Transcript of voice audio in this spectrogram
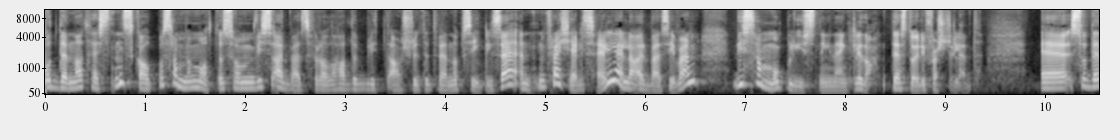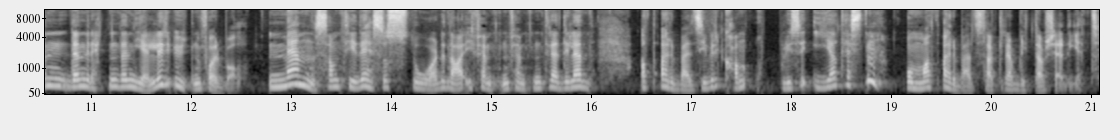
Og den attesten skal på samme måte som hvis arbeidsforholdet hadde blitt avsluttet ved en oppsigelse, enten fra Kjell selv eller arbeidsgiveren, de samme opplysningene egentlig, da. Det står i første ledd. Eh, så den, den retten den gjelder uten forbehold. Men samtidig så står det da i 1515 tredje ledd at arbeidsgiver kan opplyse i attesten om at arbeidstaker er blitt avskjediget.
